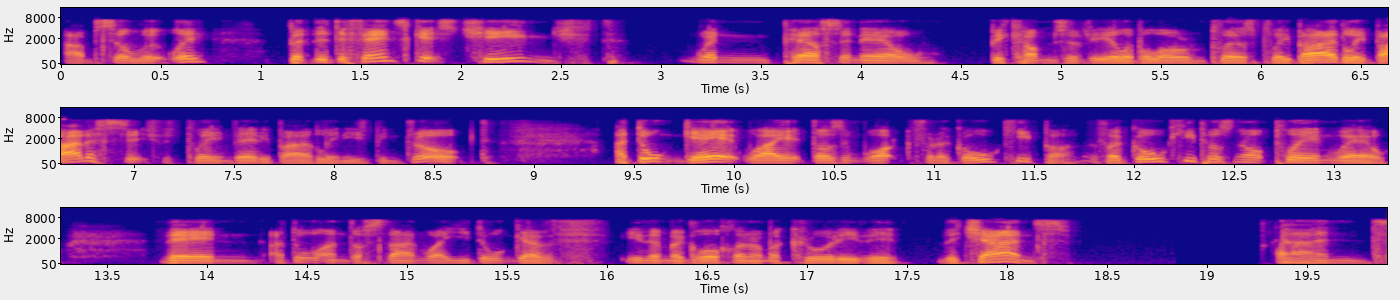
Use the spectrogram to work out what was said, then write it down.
absolutely. But the defence gets changed when personnel becomes available or when players play badly. Barisic was playing very badly and he's been dropped. I don't get why it doesn't work for a goalkeeper. If a goalkeeper's not playing well, then I don't understand why you don't give either McLaughlin or McCrorie the, the chance. And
